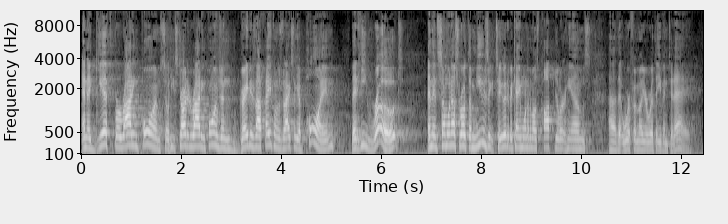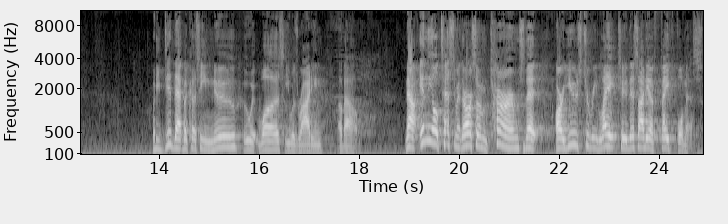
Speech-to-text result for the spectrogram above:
and a gift for writing poems. So he started writing poems, and Great is Thy Faithfulness was actually a poem that he wrote, and then someone else wrote the music to, and it became one of the most popular hymns uh, that we're familiar with even today. But he did that because he knew who it was he was writing about. Now, in the Old Testament, there are some terms that are used to relate to this idea of faithfulness.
